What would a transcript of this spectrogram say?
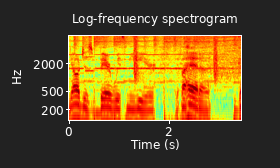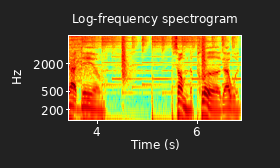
Y'all just bear with me here. If I had a goddamn something to plug, I would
